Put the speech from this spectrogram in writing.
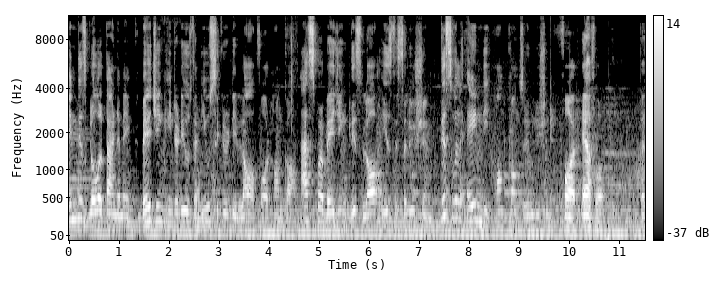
In this global pandemic, Beijing introduced a new security law for Hong Kong. As per Beijing, this law is the solution. This will end the Hong Kong's revolution forever. The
